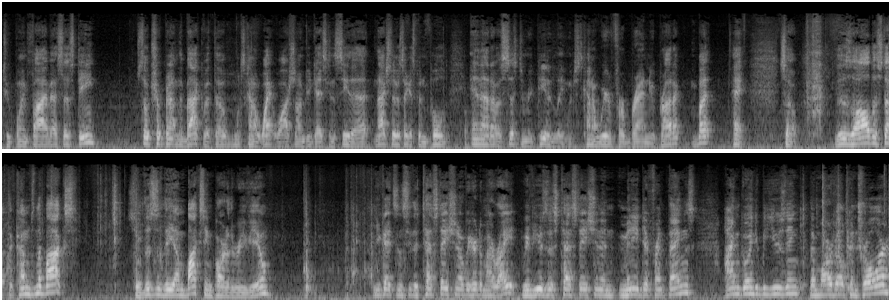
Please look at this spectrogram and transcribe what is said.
2.5 SSD. Still tripping out in the back of it though. Looks kind of whitewashed. I don't know if you guys can see that. Actually looks like it's been pulled in and out of a system repeatedly, which is kind of weird for a brand new product. But hey, so this is all the stuff that comes in the box. So this is the unboxing part of the review. You guys can see the test station over here to my right. We've used this test station in many different things. I'm going to be using the Marvell controller.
